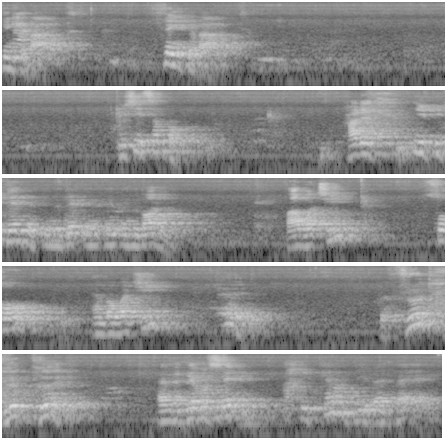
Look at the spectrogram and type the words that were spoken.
think about it. Think about it. You see, it's simple. How did Eve tempted in the, in, in the garden? By what she saw and by what she heard. The fruit looked good. And the devil said, ah, it cannot be that bad.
